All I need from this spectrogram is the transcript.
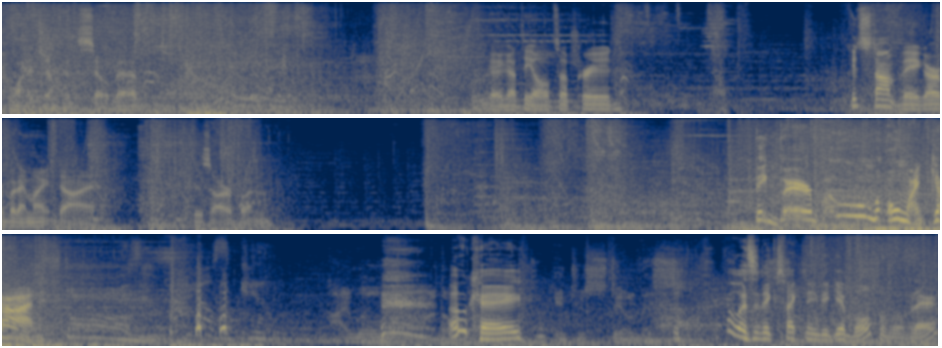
I want to jump in so bad. Okay, I got the ult upgrade. Could stomp Veigar, but I might die. R button. Big bear, boom! Oh my god! Okay. I wasn't expecting to get both of them there.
